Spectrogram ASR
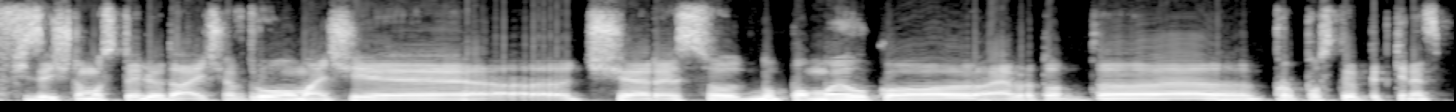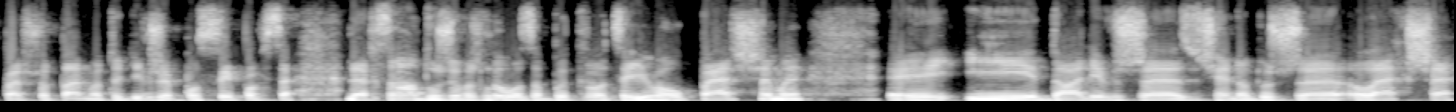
фізичному стилю Дайча. В другому матчі через одну помилку Евертон пропустив під кінець першого тайму, тоді вже посипався. Для Арсенала дуже важливо забити оцей гол першими. І далі вже звичайно дуже легше.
